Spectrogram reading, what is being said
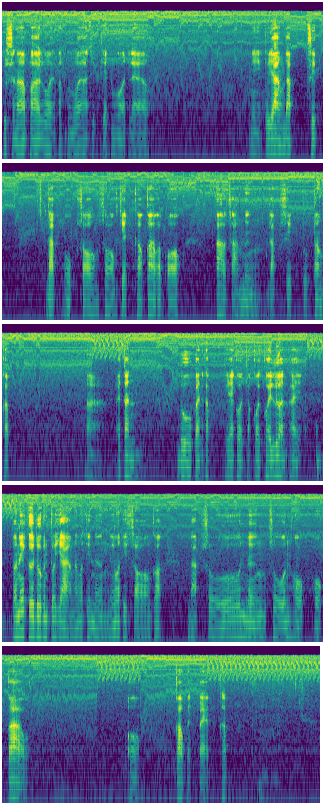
ปริศนาพารวยครับหนึ่งร้อยห้าสิบเจ็ดงวดแล้ว นี่ตัวอย่างดับสิบดับหกสองสองเจ็ดเก้าเก้าครับออกเก้าสามหนึ่งดับสิบถูกต้องครับ อ่า ไอ้ท่าน ดูไปนะครับพี่แอก็จะค่อยๆเลื่อนให้ ตอนนี้คือดูเป็นตัวอย่างนะวันที่หนึ่งในวันที่สองก็ดับศูนย์หนึ่งศูนย์หกหกเก้าออกเก้าแปดแปดครับ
